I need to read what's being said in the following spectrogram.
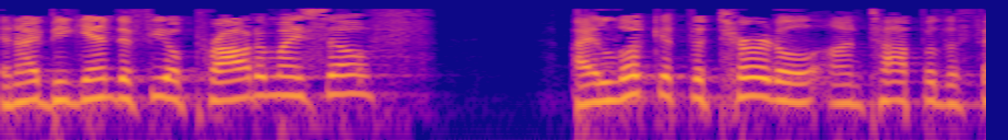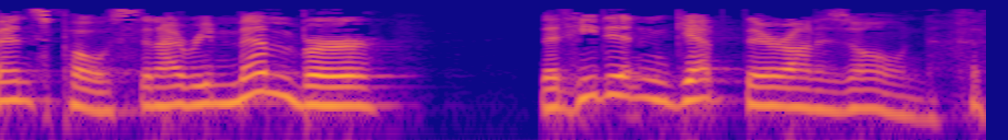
and I begin to feel proud of myself, I look at the turtle on top of the fence post and I remember that he didn't get there on his own.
